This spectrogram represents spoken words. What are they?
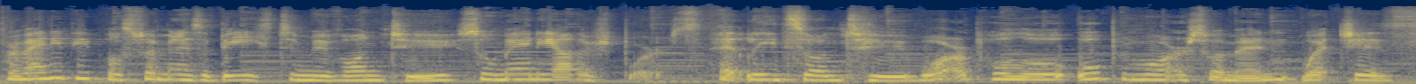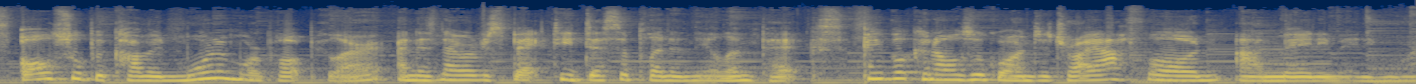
For many people, swimming is a base to move on to so many other sports. It leads on to water polo, open water swimming, which is also becoming more and more popular and is now a respected discipline in the Olympics. People can also go on to triathlon and many, many more.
